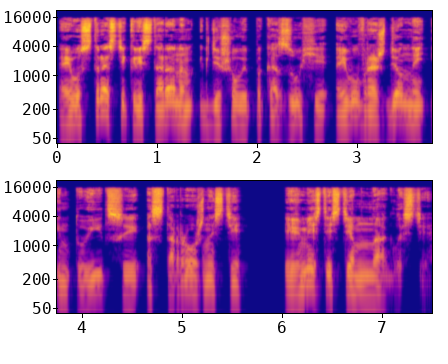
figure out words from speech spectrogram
о его страсти к ресторанам и к дешевой показухе, о его врожденной интуиции, осторожности и вместе с тем наглости.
